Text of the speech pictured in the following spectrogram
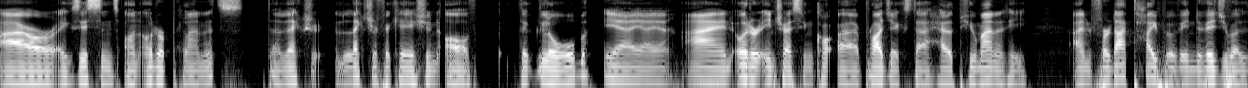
our existence on other planets, the electri- electrification of the globe, yeah, yeah, yeah. and other interesting co- uh, projects that help humanity. And for that type of individual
